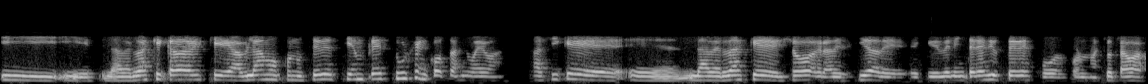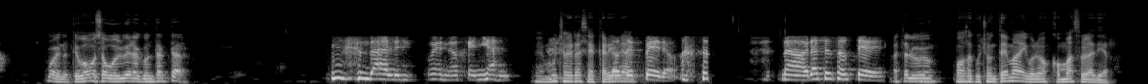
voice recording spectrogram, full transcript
y, y la verdad es que cada vez que hablamos con ustedes siempre surgen cosas nuevas. Así que eh, la verdad es que yo agradecida de, que del interés de ustedes por, nuestro trabajo. Bueno, te vamos a volver a contactar. Dale, bueno, genial. muchas gracias, Karina. Los espero. no, gracias a ustedes. Hasta luego. Vamos a escuchar un tema y volvemos con más sobre la Tierra.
